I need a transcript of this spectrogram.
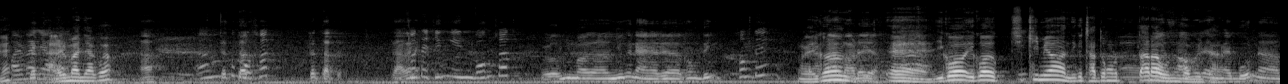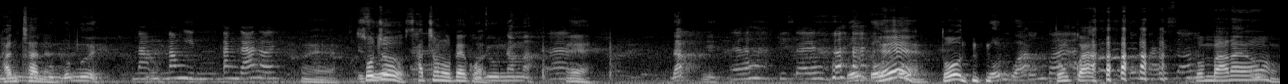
예? 얼마냐고요? 얼마냐고요? hả 음, suất này là 9nghìn 4 suất rồi nhưng mà những cái này là không tính không tính 네, 아, 이거는 말해요. 예, 이거 이거 시키면 이거 자동으로 À, 따라오는 겁니다. 반찬은. bốn- bốn mươi 5, 5 nghìn tăng giá rồi 예. 소주 4,500원. Soju năm à à, 예. đắt nhỉ à, 비싸요 예. 돈. quá 돈 과. 돈 과. 돈 많이 써 돈 많아요.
